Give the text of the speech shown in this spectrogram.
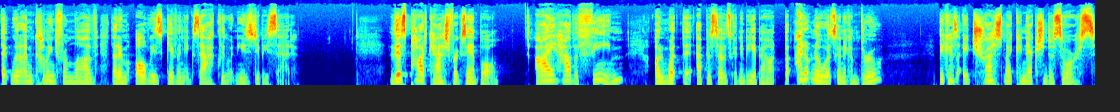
that when I'm coming from love that I'm always given exactly what needs to be said? This podcast, for example, I have a theme on what the episode's going to be about, but I don't know what's going to come through because I trust my connection to source.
